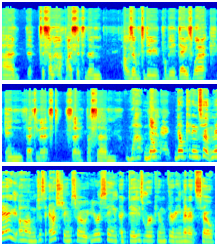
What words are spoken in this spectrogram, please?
uh, to sum it up, I said to them, I was able to do probably a day's work in 30 minutes. So that's um, Wow. No, Yeah. no kidding. So may I um, just ask James? So you were saying a day's work in thirty minutes. So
